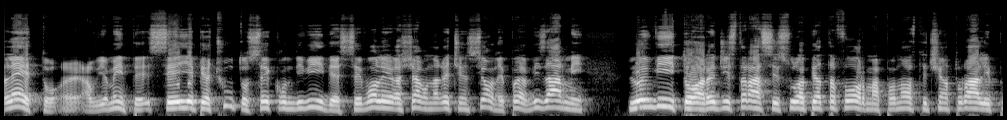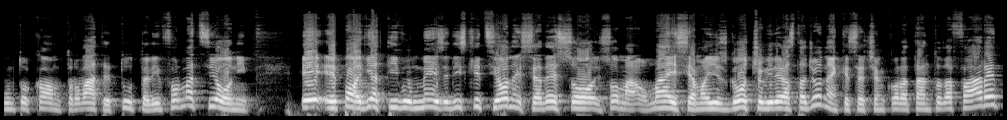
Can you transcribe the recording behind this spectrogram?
letto, eh, ovviamente se gli è piaciuto, se condivide, se vuole lasciare una recensione e poi avvisarmi, lo invito a registrarsi sulla piattaforma pronosticinaturali.com, trovate tutte le informazioni e, e, poi vi attivo un mese di iscrizione se adesso insomma ormai siamo agli sgoccioli della stagione anche se c'è ancora tanto da fare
